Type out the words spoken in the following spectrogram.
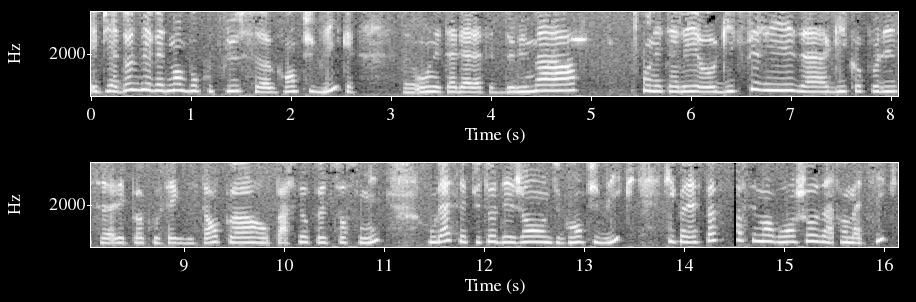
Et puis il y a d'autres événements beaucoup plus euh, grand public. on est allé à la fête de l'UMA, on est allé au Geek Ferries, à Geekopolis à l'époque où ça existait encore, au parc Open Source Summit, où là c'est plutôt des gens du grand public qui connaissent pas forcément grand chose à l'informatique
